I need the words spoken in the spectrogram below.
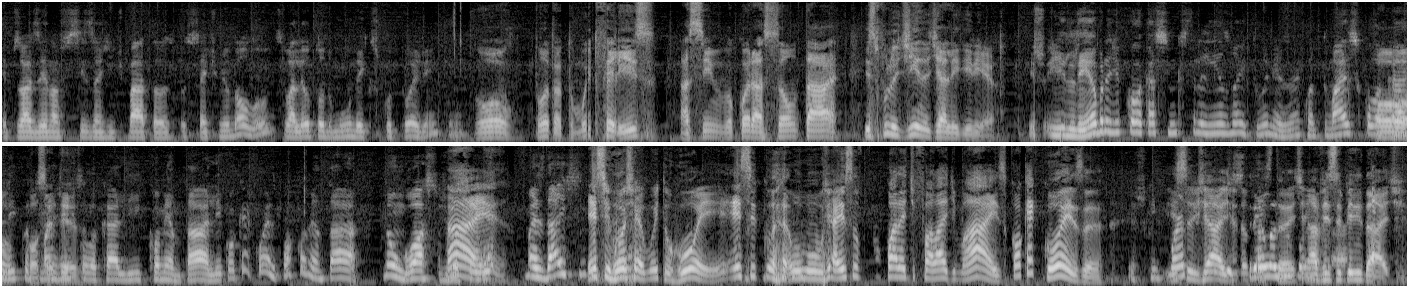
episódios aí na off-season a gente bata os, os 7 mil downloads. Valeu todo mundo aí que escutou a gente, né? Ô, puta, tô muito feliz. Assim, meu coração tá explodindo de alegria. Isso, e lembra de colocar cinco estrelinhas no iTunes, né? Quanto mais colocar Oh, ali, quanto mais gente certeza. colocar ali, comentar ali, qualquer coisa, pode comentar. Não gosto de Ah, você, e- mas dá esse estrelas. roxo é muito ruim. Esse, o Jailson para de falar demais. Qualquer coisa. Isso, Isso já é ajuda bastante a visibilidade.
